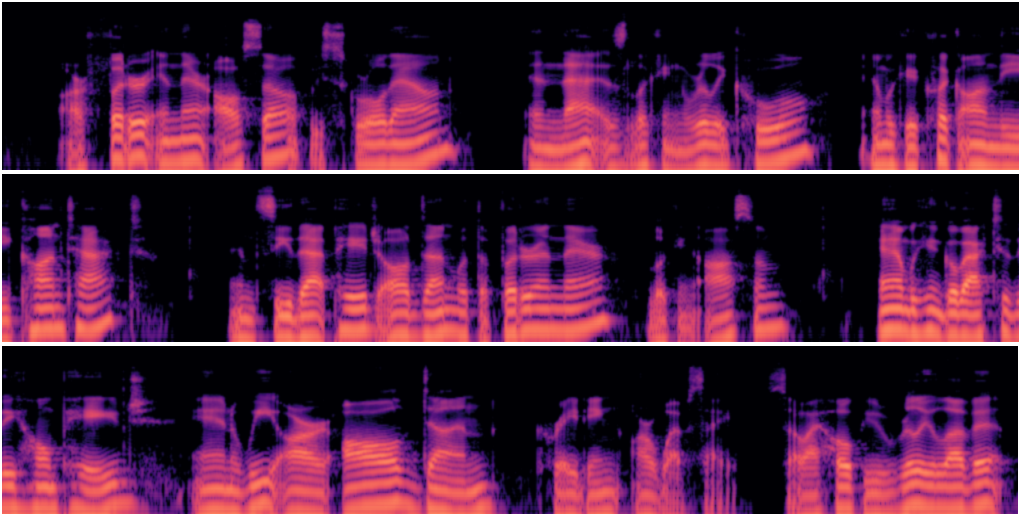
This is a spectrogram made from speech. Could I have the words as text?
our footer in there also if we scroll down. And that is looking really cool. And we could click on the contact and see that page all done with the footer in there, looking awesome. And we can go back to the home page and we are all done creating our website. So I hope you really love it.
